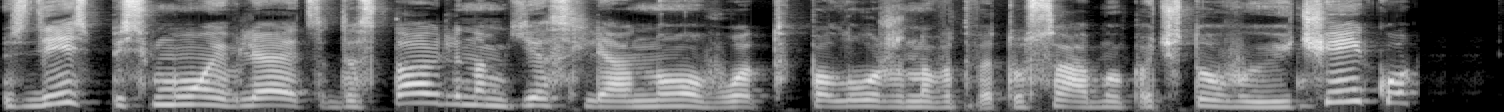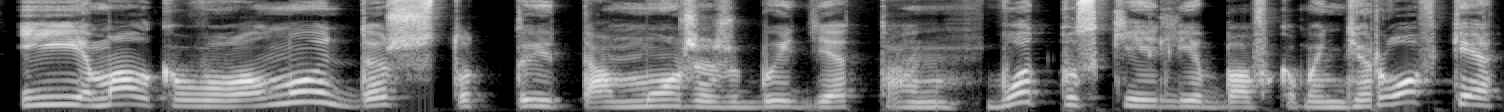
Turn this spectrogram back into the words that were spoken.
здесь письмо является доставленным, если оно вот положено вот в эту самую почтовую ячейку. И мало кого волнует, да, что ты там можешь быть где-то в отпуске, либо в командировке.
